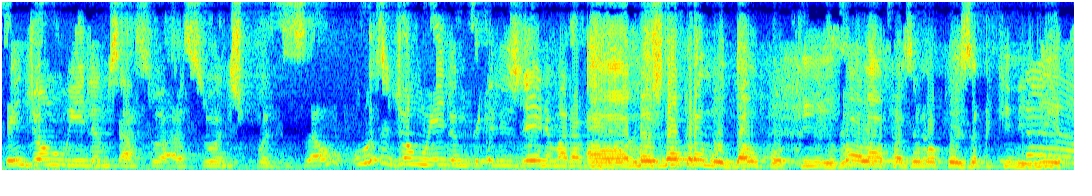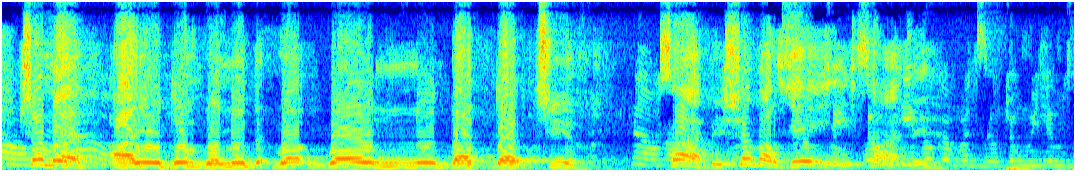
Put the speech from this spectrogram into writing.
Tem John Williams à sua, à sua disposição, use John Williams, aquele gênio maravilhoso. Ah, mas dá para mudar um pouquinho? Vai lá fazer uma coisa pequenininha. Não, Chama Ayudur Gonudatir. Sabe? Chama alguém, gente, sabe? É horrível que eu vou dizer. O John Williams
